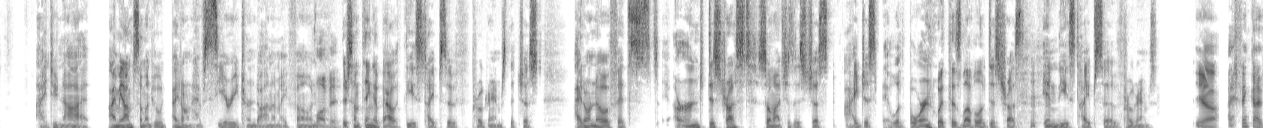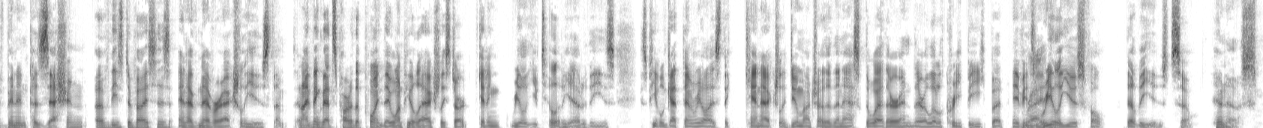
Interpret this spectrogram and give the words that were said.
I do not. I mean, I'm someone who I don't have Siri turned on on my phone. Love it. There's something about these types of programs that just I don't know if it's earned distrust so much as it's just I just was born with this level of distrust in these types of programs. Yeah, I think I've been in possession of these devices and I've never actually used them. And I think that's part of the point. They want people to actually start getting real utility out of these because people get them, realize they can't actually do much other than ask the weather and they're a little creepy. But if it's Right. really useful, they'll be used. So who knows?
